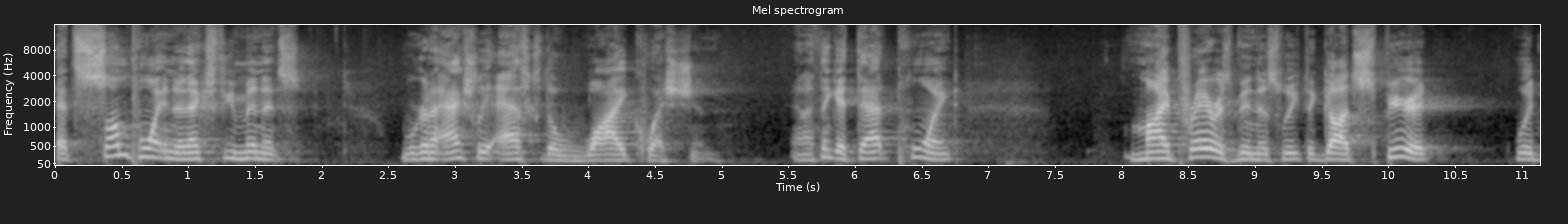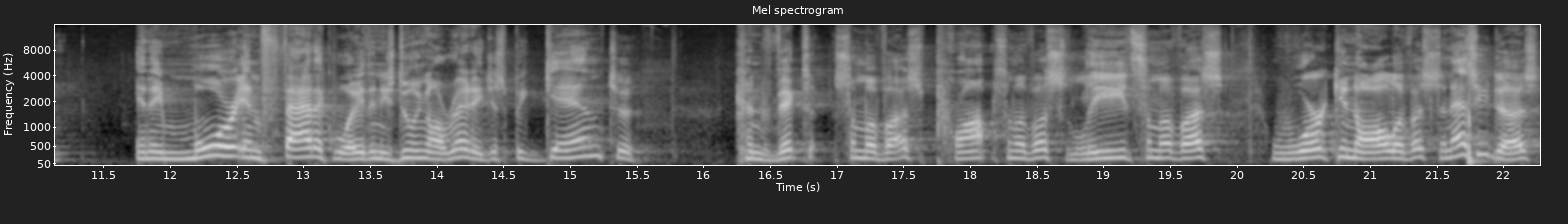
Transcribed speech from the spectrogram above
at some point in the next few minutes, we're going to actually ask the why question. And I think at that point, my prayer has been this week that God's Spirit would in a more emphatic way than he's doing already, just began to convict some of us, prompt some of us, lead some of us, work in all of us. And as he does,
